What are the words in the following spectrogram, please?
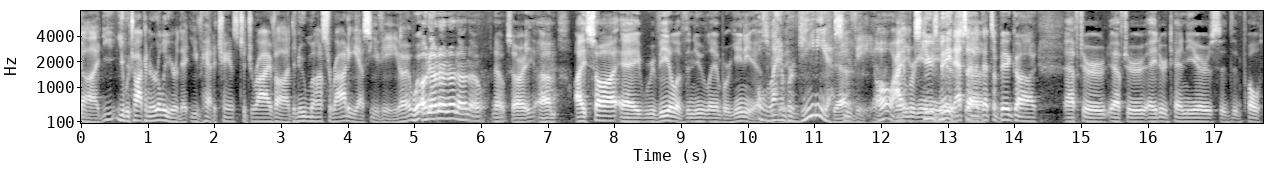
uh, you were talking earlier that you've had a chance to drive uh, the new Maserati SUV. Uh, wh- oh no no no no no no sorry. Um, I saw a reveal of the new Lamborghini SUV. Oh, Lamborghini SUV. Yeah. Oh, Lamborghini I, excuse me. Is, that's a uh, that's a big. Uh, after after eight or ten years, the post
